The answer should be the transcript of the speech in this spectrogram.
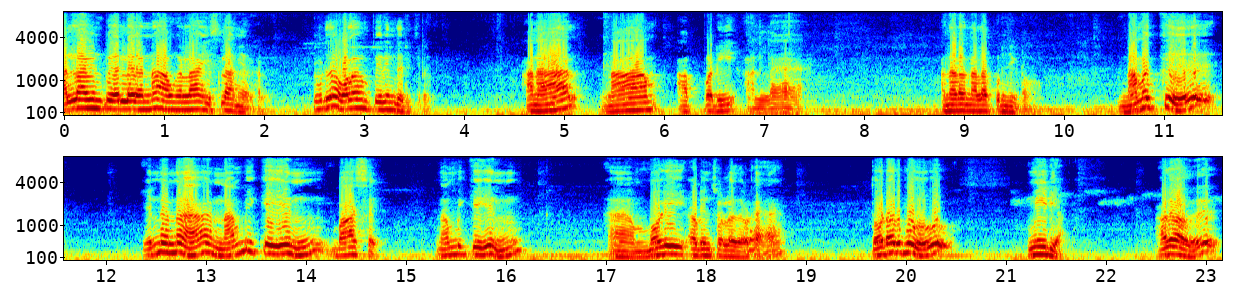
அல்லாவின் பேரில் வேணால் அவங்கெல்லாம் இஸ்லாமியர்கள். இப்படி தான் உலகம் பிரிந்திருக்கிறது. ஆனால் நாம் அப்படி அல்ல. அந்த இடம் நல்லா புரிஞ்சுக்கிட்டோம். நமக்கு என்னென்னா நம்பிக்கையின் பாஷை. நம்பிக்கையின் மொழி அப்படின்னு சொல்றதை விட தொடர்பு மீடியா. அதாவது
